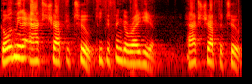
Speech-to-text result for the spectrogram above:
Go with me to Acts chapter 2. Keep your finger right here. Acts chapter 2.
